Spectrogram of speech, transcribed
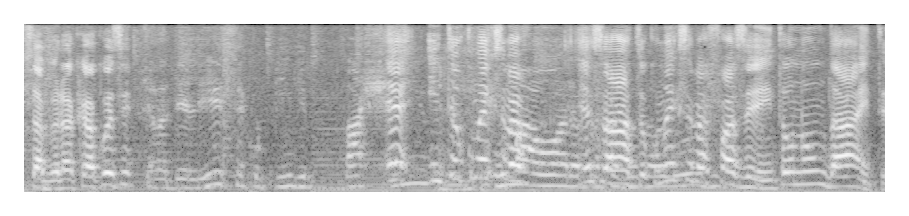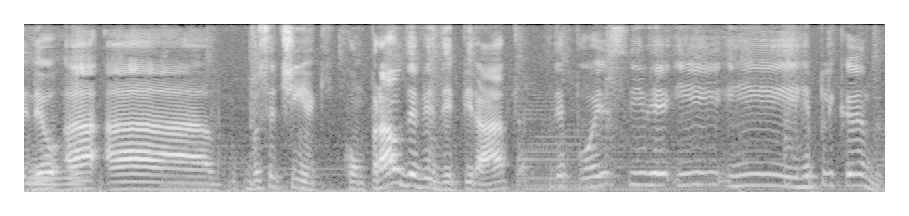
Sabe, era aquela coisa assim. Aquela delícia com o ping baixinho. É, então como é que você uma vai. Exato, como é que você vai fazer? Então não dá, entendeu? Uhum. A, a- você tinha que comprar o DVD pirata e depois ir, ir- ir replicando.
